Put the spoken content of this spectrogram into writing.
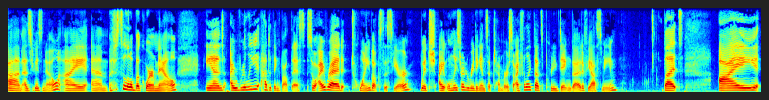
Um, as you guys know, I am just a little bookworm now. And I really had to think about this. So I read 20 books this year, which I only started reading in September. So I feel like that's pretty dang good if you ask me. But I,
